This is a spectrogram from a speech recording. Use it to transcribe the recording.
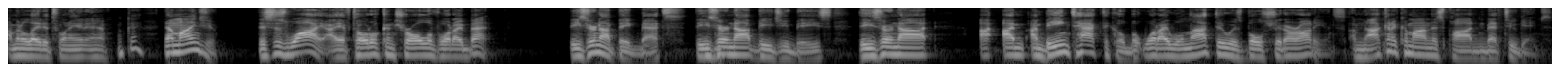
I'm going to lay to 28 and a half. Okay. Now, mind you, this is why I have total control of what I bet. These are not big bets. These are not BGBs. These are not. I, I'm I'm being tactical, but what I will not do is bullshit our audience. I'm not going to come on this pod and bet two games.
